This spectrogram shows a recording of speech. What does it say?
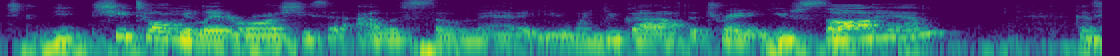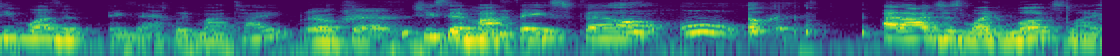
She, she told me later on. She said, "I was so mad at you when you got off the train and you saw him, because he wasn't exactly my type." Okay. She said my face fell. Oh, oh. And I just like looked like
